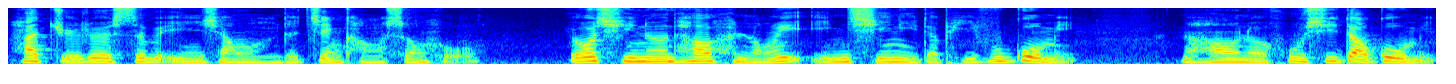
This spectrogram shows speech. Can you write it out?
它绝对是会影响我们的健康生活。尤其呢，它很容易引起你的皮肤过敏，然后呢，呼吸道过敏，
